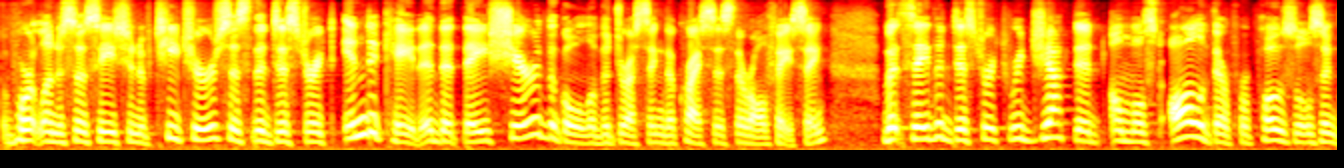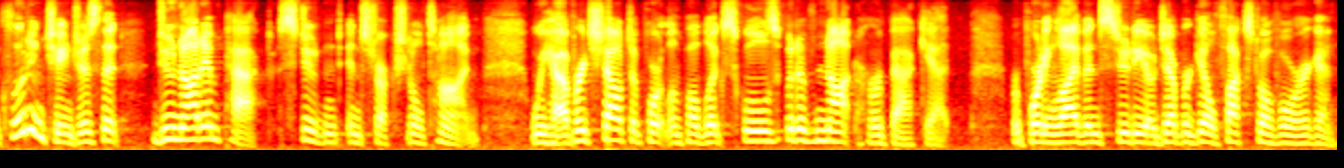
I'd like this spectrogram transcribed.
The Portland Association of Teachers says the district indicated that they shared the goal of addressing the crisis they're all facing, but say the district rejected almost all of their proposals, including changes that do not impact student instructional time. We have reached out to Portland Public Schools, but have not heard back yet. Reporting live in studio, Deborah Gill, Fox 12 Oregon.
